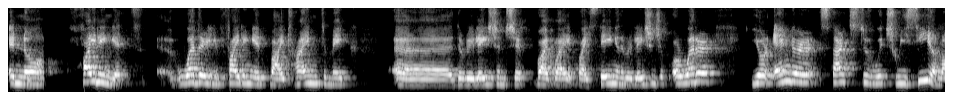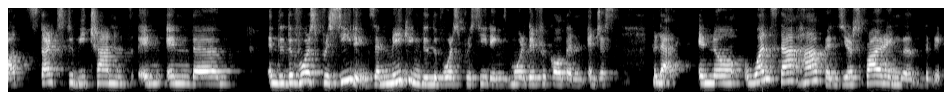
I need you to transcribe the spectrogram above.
And no, fighting it, whether you're fighting it by trying to make uh, the relationship by, by by staying in the relationship, or whether your anger starts to which we see a lot starts to be channeled in in the in the divorce proceedings and making the divorce proceedings more difficult and, and just for that. And no once that happens you're spiraling the, the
